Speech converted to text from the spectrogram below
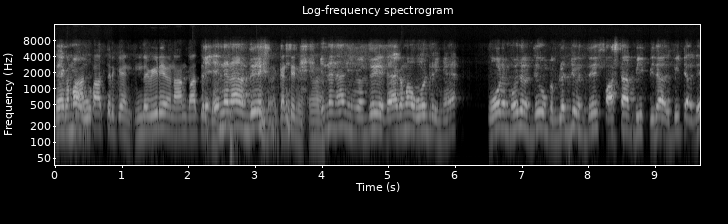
வேகமா பார்த்திருக்கேன். இந்த வீடியோ நான் பார்த்திருக்கேன். என்னன்னா வந்து கண்டினியூ என்னன்னா நீங்க வந்து வேகமா ஓடுறீங்க. ஓடும் போது வந்து உங்க blood வந்து ஃபாஸ்டா பீட் இதாது பீட் ஆகுது.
